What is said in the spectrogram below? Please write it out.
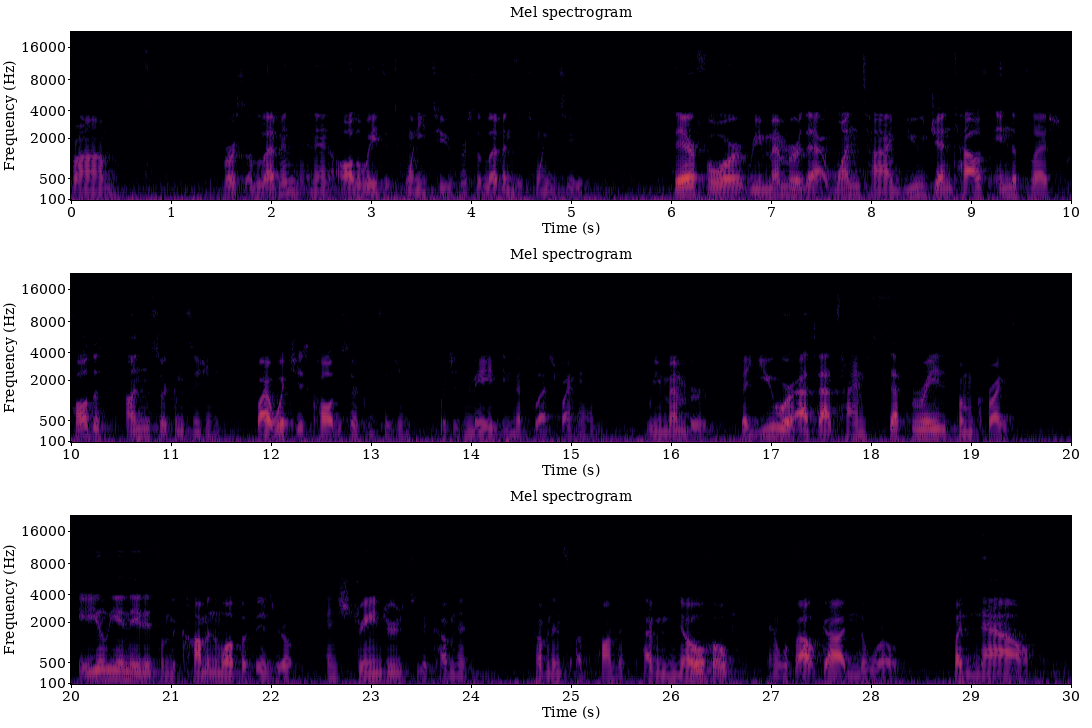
from verse 11 and then all the way to 22. Verse 11 to 22. Therefore, remember that one time you Gentiles in the flesh called us uncircumcision, by which is called the circumcision, which is made in the flesh by hands. Remember that you were at that time separated from Christ, alienated from the commonwealth of Israel, and strangers to the covenant, covenants of promise, having no hope and without God in the world. But now,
